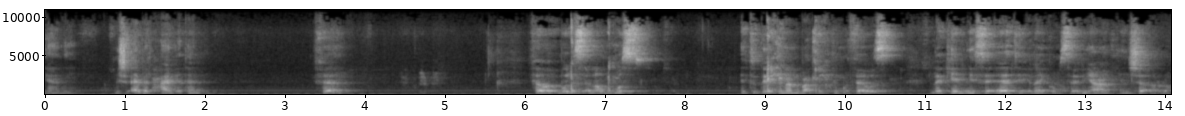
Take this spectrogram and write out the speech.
يعني مش قابل حاجة تانية ف فبولس قال لهم بص أنتوا اديتوا ان أنا بعت لكم تيموثاوس لكني سآتي إليكم سريعا إن شاء الرب.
